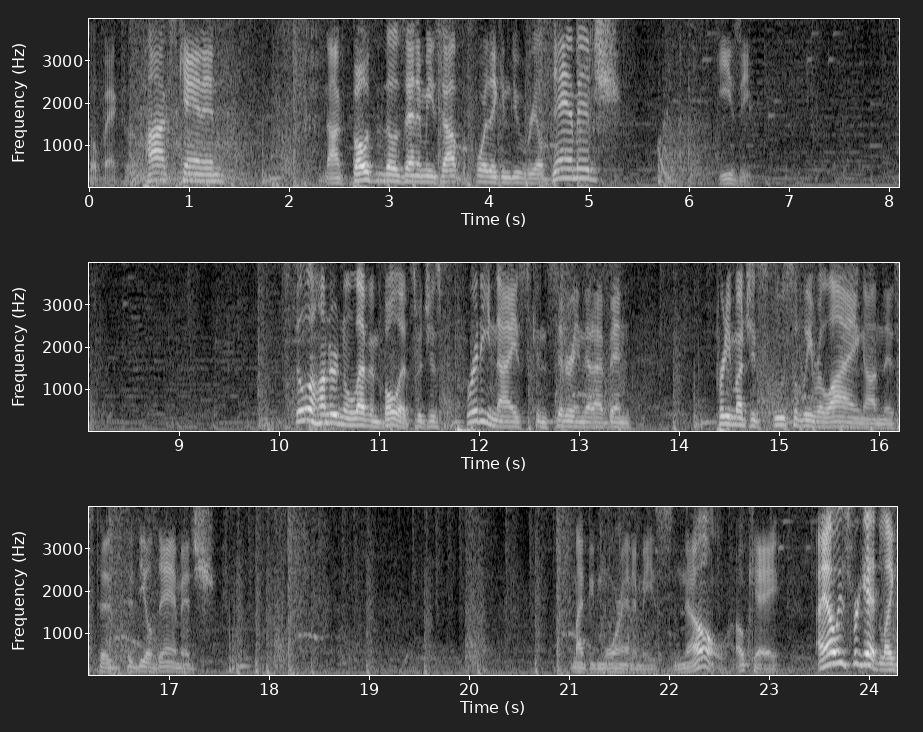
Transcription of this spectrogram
Go back to the Pox Cannon. Knock both of those enemies out before they can do real damage. Easy. Still 111 bullets, which is pretty nice considering that I've been pretty much exclusively relying on this to, to deal damage. Might be more enemies. No. Okay. I always forget, like,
